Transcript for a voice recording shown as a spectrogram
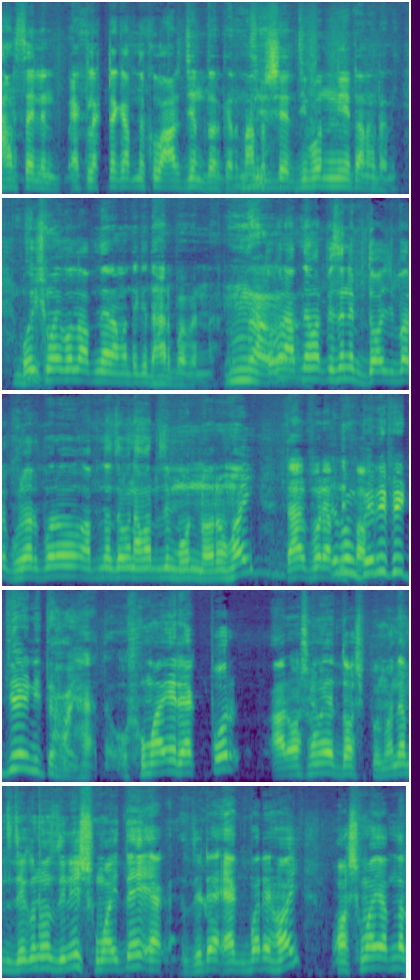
ধার চাইলেন এক লাখ টাকা আপনার খুব আর্জেন্ট দরকার মানুষের জীবন নিয়ে টানাটানি। ওই সময় বলে আপনি আর আমার থেকে ধার পাবেন না। তখন আপনি আমার পেছনে দশ বার ঘোরার পরও আপনার যখন আমার যে মন নরম হয় তারপরে আপনি বেনিফিট দিয়েই নিতে হয়। হ্যাঁ সময়ের এক পর আর অসময়ের দশ পর মানে আপনি যে কোনো জিনিস সময়তে এক যেটা একবারে হয় অসময়ে আপনার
